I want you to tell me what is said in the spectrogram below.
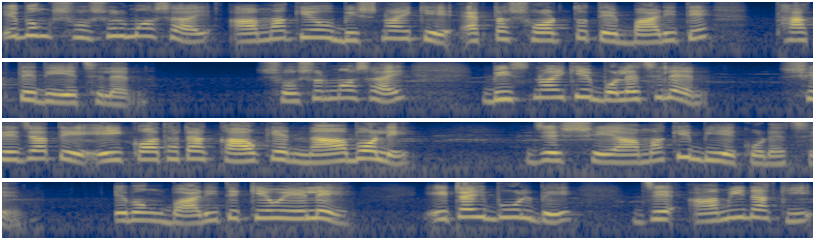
এবং শ্বশুরমশাই আমাকেও বিষ্ণয়কে একটা শর্ততে বাড়িতে থাকতে দিয়েছিলেন। শ্বশুরমশাই বিষ্ণয়কে বলেছিলেন, সে যাতে এই কথাটা কাউকে না বলে যে সে আমাকে বিয়ে করেছে এবং বাড়িতে কেউ এলে এটাই বলবে যে আমি নাকি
